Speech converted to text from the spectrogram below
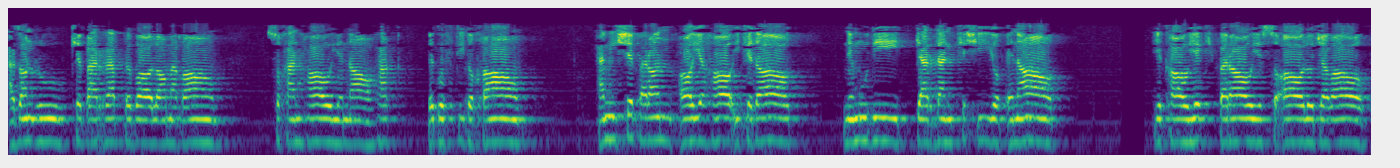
از آن رو که بر رب بالا مقام سخنهای ناحق بگفتید و خام. همیشه بر آن آیه هایی که داد نمودید گردن کشی و اناد یکا یک برای سؤال و جواب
